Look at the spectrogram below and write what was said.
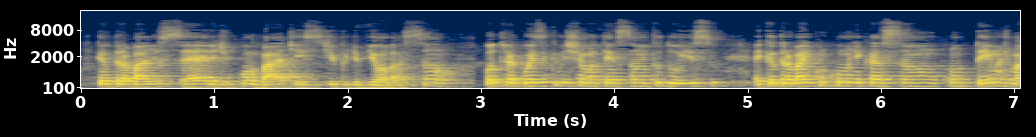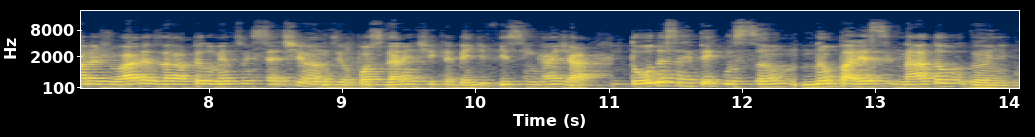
que têm um trabalho sério de combate a esse tipo de violação? Outra coisa que me chama atenção em tudo isso é que eu trabalho com comunicação com temas marajoaras há pelo menos uns sete anos e eu posso garantir que é bem difícil engajar. Toda essa repercussão não parece nada orgânico.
